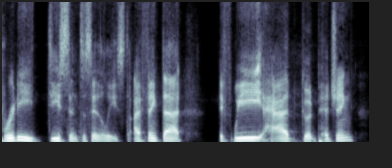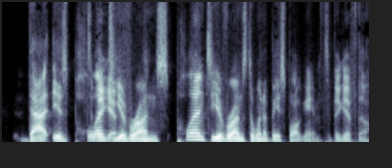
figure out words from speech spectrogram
pretty decent to say the least. I think that if we had good pitching, that is plenty of runs, plenty of runs to win a baseball game. it's a big if though.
